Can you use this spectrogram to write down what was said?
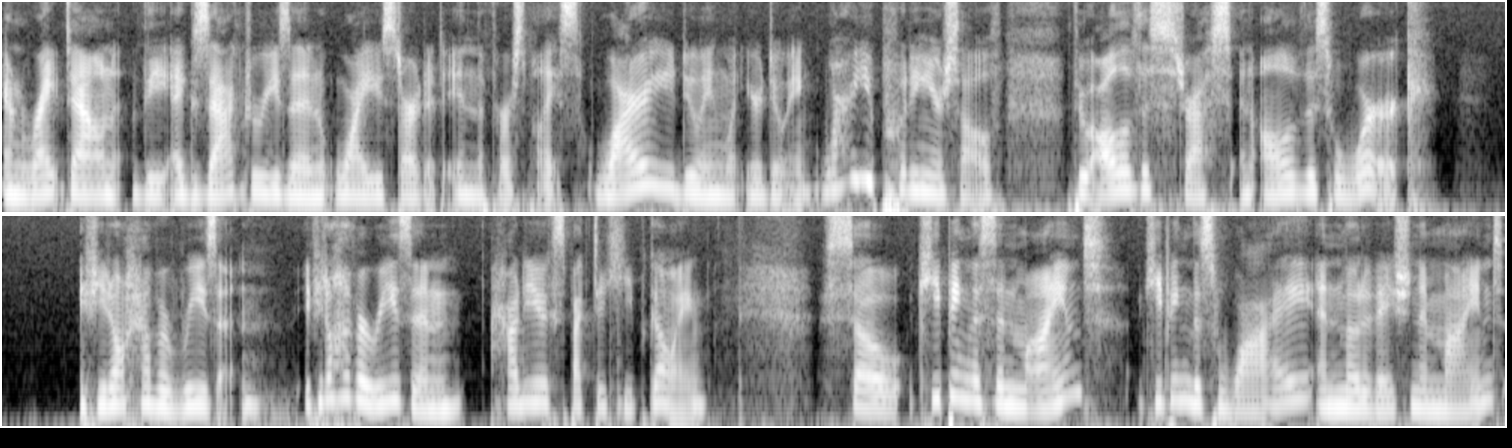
and write down the exact reason why you started in the first place. Why are you doing what you're doing? Why are you putting yourself through all of this stress and all of this work if you don't have a reason? If you don't have a reason, how do you expect to keep going? So, keeping this in mind, keeping this why and motivation in mind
